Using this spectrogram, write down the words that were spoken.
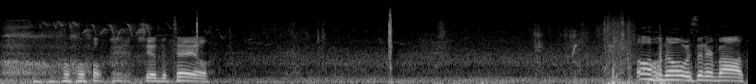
she had the tail. Oh no, it was in her mouth.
